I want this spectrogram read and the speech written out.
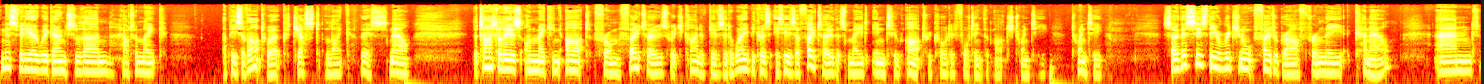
In this video we're going to learn how to make a piece of artwork just like this. Now the title is on making art from photos which kind of gives it away because it is a photo that's made into art recorded 14th of March 2020. So this is the original photograph from the canal and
